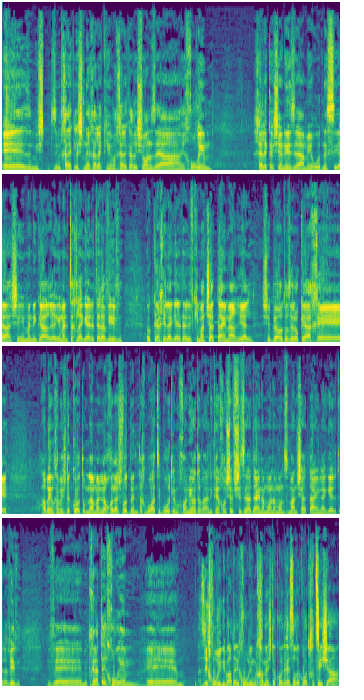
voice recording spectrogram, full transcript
אה, זה, מש... זה מתחלק לשני חלקים, החלק הראשון זה האיחורים, החלק השני זה המהירות נסיעה, שאם אני גר, אה, אם אני צריך להגיע לתל אביב, לוקח לי להגיע לתל אביב כמעט שעתיים מאריאל, שבאוטו זה לוקח אה, 45 דקות, אמנם אני לא יכול להשוות בין תחבורה ציבורית למכוניות, אבל אני כן חושב שזה עדיין המון המון זמן, שעתיים להגיע לתל אביב. ומבחינת האיחורים, אה, מה זה איחורים? דיברת על איחורים. חמש דקות, עשר דקות, חצי שעה?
